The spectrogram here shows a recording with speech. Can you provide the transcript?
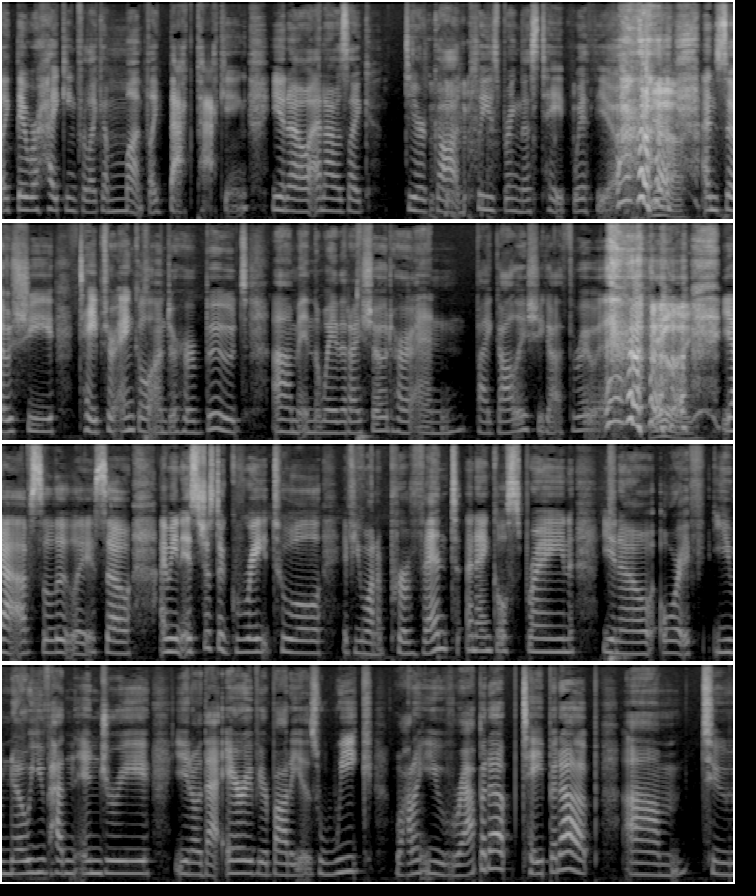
Like they were hiking for like a month, like backpacking, you know, and I was like, Dear God, please bring this tape with you. Yeah. and so she taped her ankle under her boot um, in the way that I showed her, and by golly, she got through it. Really? yeah, absolutely. So, I mean, it's just a great tool if you want to prevent an ankle sprain, you know, or if you know you've had an injury, you know, that area of your body is weak. Why don't you wrap it up, tape it up um, to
